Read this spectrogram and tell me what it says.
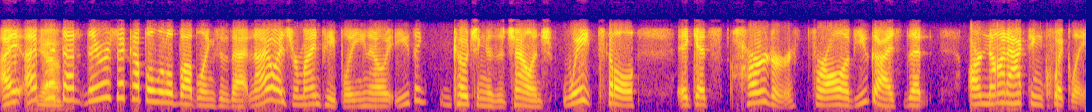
I, I've yeah. heard that there's a couple little bubblings of that, and I always remind people, you know, you think coaching is a challenge. Wait till it gets harder for all of you guys that are not acting quickly.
